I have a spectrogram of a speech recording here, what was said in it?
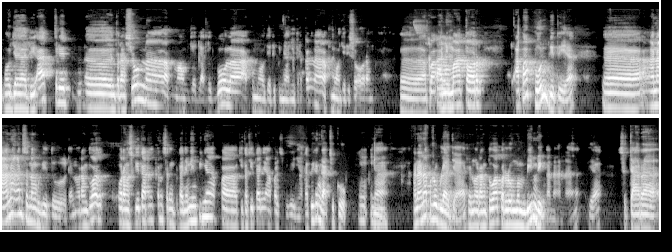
mau jadi atlet eh, internasional aku mau jadi atlet bola aku mau jadi penyanyi terkenal aku mau jadi seorang eh, apa Apalah. animator apa pun gitu ya Eh, anak-anak kan senang begitu dan orang tua orang sekitar kan sering bertanya mimpinya apa cita-citanya apa dan sebagainya tapi kan nggak cukup Mm-mm. Nah, anak-anak perlu belajar dan orang tua perlu membimbing anak-anak ya secara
